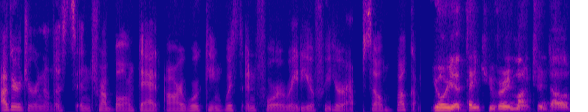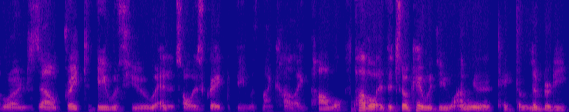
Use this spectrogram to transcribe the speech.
other journalists in trouble that are working with and for Radio Free Europe. So, welcome. Julia, thank you very much. And Dalibor and Giselle, great to be with you. And it's always great to be with my colleague, Pavel. Pavel, if it's okay with you, I'm going to take the liberty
